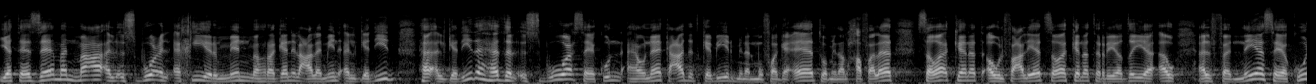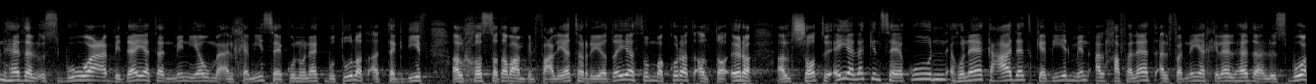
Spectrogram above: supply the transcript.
يتزامن مع الأسبوع الأخير من مهرجان العالمين الجديد. الجديدة هذا الأسبوع سيكون هناك عدد كبير من المفاجآت ومن الحفلات سواء كانت أو الفعاليات سواء كانت الرياضية أو الفنية سيكون سيكون هذا الأسبوع بداية من يوم الخميس. سيكون هناك بطولة التجديف الخاصة طبعا بالفعاليات الرياضية ثم كرة الطائرة الشاطئية لكن سيكون هناك عدد كبير من الحفلات الفنية خلال هذا الأسبوع.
